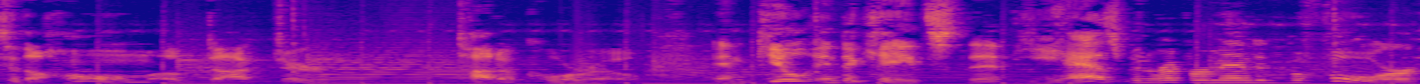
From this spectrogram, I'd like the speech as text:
to the home of Doctor Tadokoro and Gill indicates that he has been reprimanded before,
